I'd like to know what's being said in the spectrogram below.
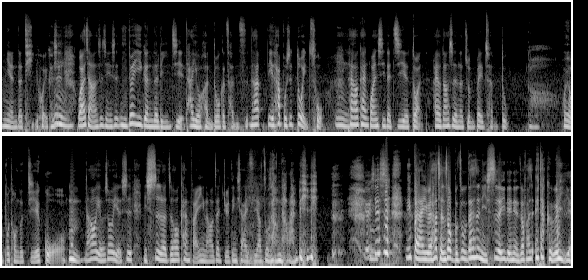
年的体会。可是我要讲的事情是，你对一个人的理解，它有很多个层次，它也它不是对错，嗯，它要看关系的阶段，还有当事人的准备程度啊。哦会有不同的结果，嗯，然后有时候也是你试了之后看反应，然后再决定下一次要做到哪里。有一些是你本来以为他承受不住，但是你试了一点点之后发现，哎，他可以耶，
